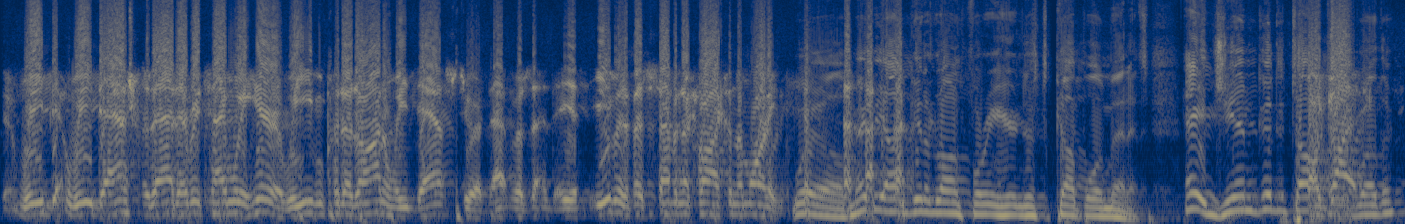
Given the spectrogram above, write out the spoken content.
we we dance for that every time we hear it. We even put it on and we dance to it. That was even if it's seven o'clock in the morning. Well, maybe I'll get it on for you here in just a couple of minutes. Hey, Jim, good to talk to you, brother.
